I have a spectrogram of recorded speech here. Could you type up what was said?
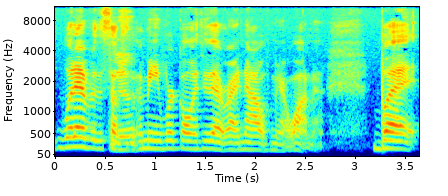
whatever the substance yeah. i mean we're going through that right now with marijuana but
